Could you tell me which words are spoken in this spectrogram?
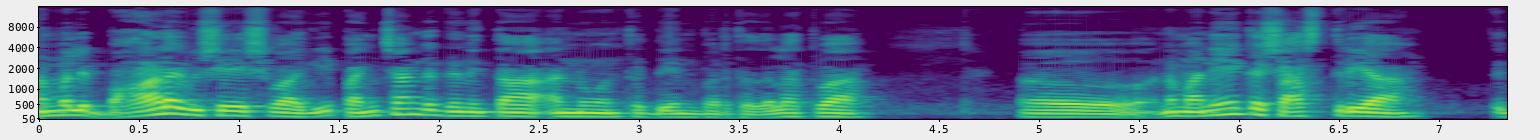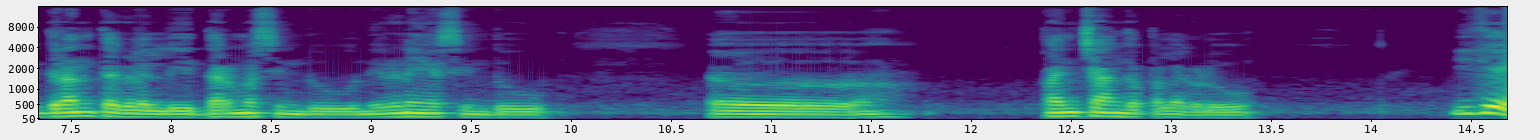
ನಮ್ಮಲ್ಲಿ ಬಹಳ ವಿಶೇಷವಾಗಿ ಪಂಚಾಂಗ ಗಣಿತ ಅನ್ನುವಂಥದ್ದು ಏನು ಬರ್ತದಲ್ಲ, ಅಥವಾ ನಮ್ಮ ಅನೇಕ ಶಾಸ್ತ್ರೀಯ ಗ್ರಂಥಗಳಲ್ಲಿ ಧರ್ಮಸಿಂಧು ನಿರ್ಣಯ ಸಿಂಧು ಪಂಚಾಂಗ ಫಲಗಳು, ಹೀಗೆ,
